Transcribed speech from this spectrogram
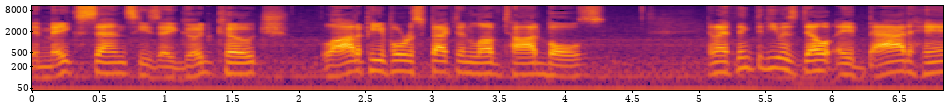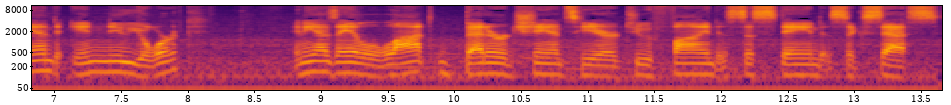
It makes sense. He's a good coach. A lot of people respect and love Todd Bowles. And I think that he was dealt a bad hand in New York. And he has a lot better chance here to find sustained success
